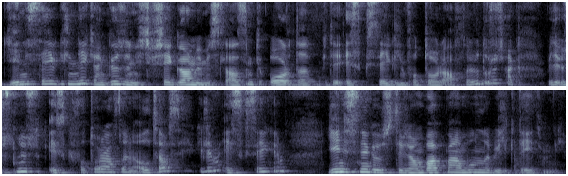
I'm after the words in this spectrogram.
yeni sevgilindeyken gözün hiçbir şey görmemesi lazım ki orada bir de eski sevgilin fotoğrafları duracak. Bir de üstüne üstlük eski fotoğraflarını alacağım sevgilim, eski sevgilim. Yenisine göstereceğim. Bak ben bununla birlikteydim diye.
